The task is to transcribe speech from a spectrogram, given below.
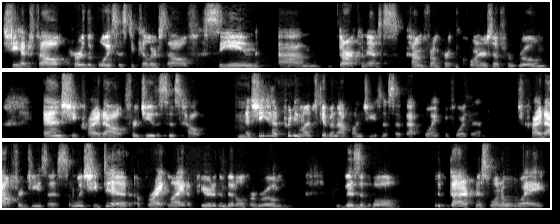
she had felt heard the voices to kill herself, seen um, darkness come from her the corners of her room, and she cried out for Jesus's help. Hmm. And she had pretty much given up on Jesus at that point before then. She cried out for Jesus, and when she did, a bright light appeared in the middle of her room, visible the darkness went away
